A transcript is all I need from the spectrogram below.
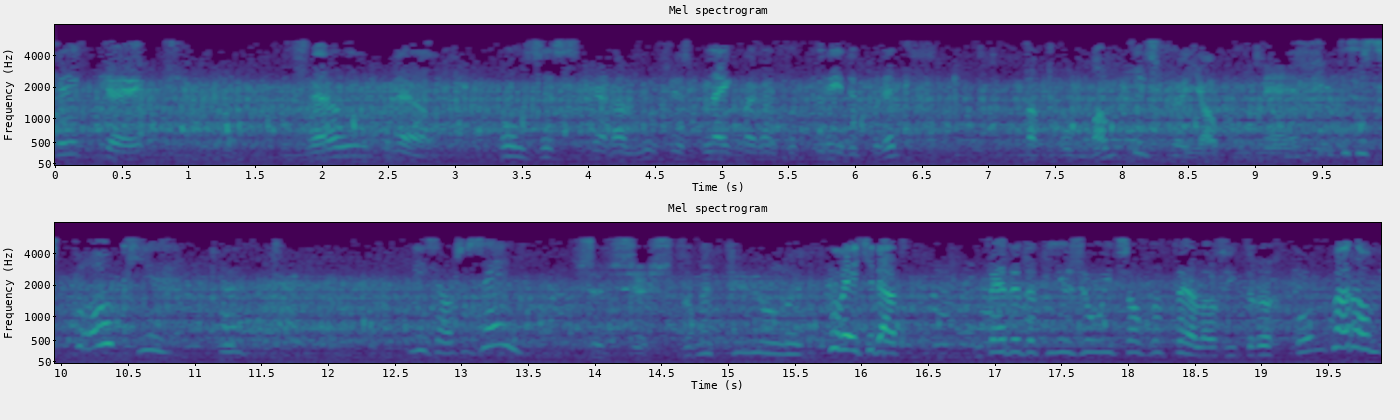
Kijk, kijk. Wel, wel. Onze Scaramouche is blijkbaar een verklede prins. Wat romantisch voor jou, Climane. Het is een sprookje. Maar wie zou ze zijn? Zijn zuster natuurlijk. Hoe weet je dat? Wedden dat hij je zoiets zal vertellen als hij terugkomt? Waarom?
